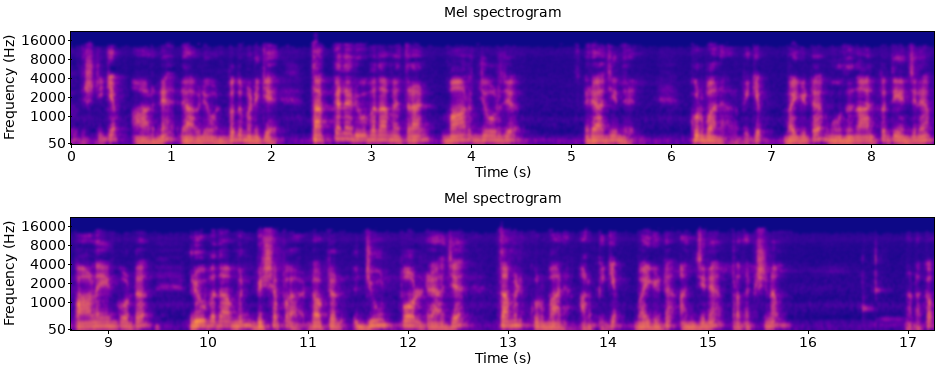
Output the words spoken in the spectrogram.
പ്രതിഷ്ഠിക്കും. ആറിന് രാവിലെ ഒൻപത് മണിക്ക് തക്കല രൂപത മെത്രാൻ മാർ ജോർജ് രാജേന്ദ്രൻ കുർബാന അർപ്പിക്കും. വൈകിട്ട് മൂന്ന് നാൽപ്പത്തി അഞ്ചിന് പാളയംകോട്ട് രൂപത മുൻ bishop doctor Jude Paul Raj Tamil കുർബാന അർപ്പിക്കും. വൈകിട്ട് അഞ്ചിന് പ്രദക്ഷിണം നടക്കും.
